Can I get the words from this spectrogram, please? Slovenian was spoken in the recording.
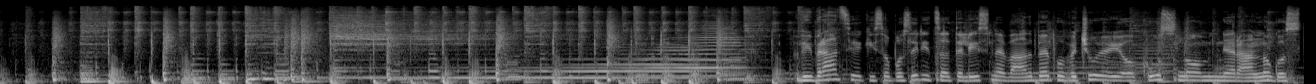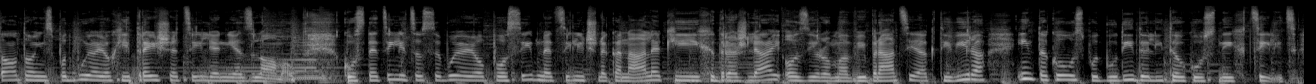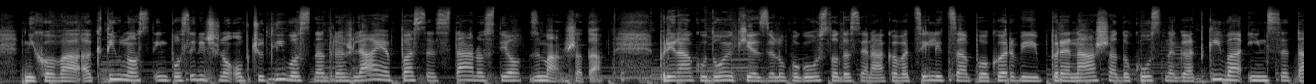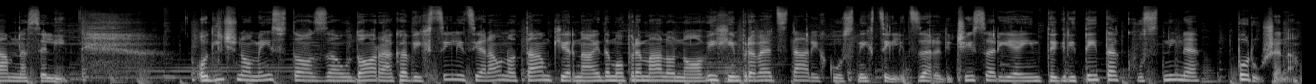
Vibracije, ki so posledica telesne vadbe, povečujejo kostno mineralno gostoto in spodbujajo hitrejše celjenje zlomov. Kostne celice vsebujejo posebne celične kanale, ki jih dražljaj oziroma vibracija aktivira in tako spodbudi delitev kostnih celic. Njihova aktivnost in posledično občutljivost na dražljaje pa se s starostjo zmanjšata. Pri raku dojk je zelo pogosto, da se rakava celica po krvi prenaša do kostnega kožnega tkiva in se tam naseli. Odlično mesto za vdor rakavih celic je ravno tam, kjer najdemo premalo novih in preveč starih kostnih celic, zaradi česar je integriteta kostnine porušena.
